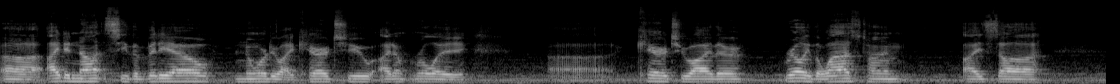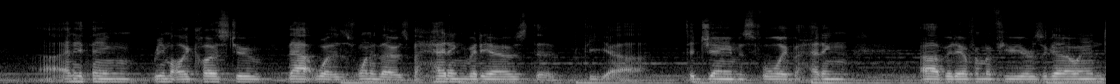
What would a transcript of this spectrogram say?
Uh, I did not see the video, nor do I care to. I don't really uh, care to either. Really, the last time I saw uh, anything remotely close to that was one of those beheading videos, the the uh, the James Foley beheading uh, video from a few years ago, and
